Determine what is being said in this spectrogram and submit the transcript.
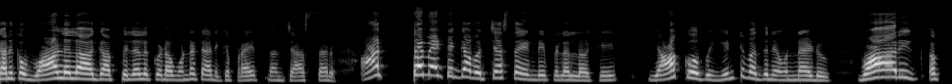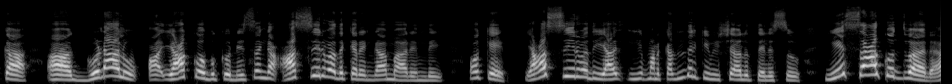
కనుక వాళ్ళలాగా పిల్లలు కూడా ఉండటానికి ప్రయత్నం చేస్తారు. ఆటోమేటిక్గా వచ్చేస్తాయండి పిల్లల్లోకి. యాకోబు ఇంటి వద్దనే ఉన్నాడు. వారి యొక్క ఆ గుణాలు ఆ యాకోబుకు నిజంగా ఆశీర్వాదకరంగా మారింది. ఓకే ఆశీర్వాద యా- ఈ మనకందరికీ విషయాలు తెలుసు. ఏసాకు ద్వారా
